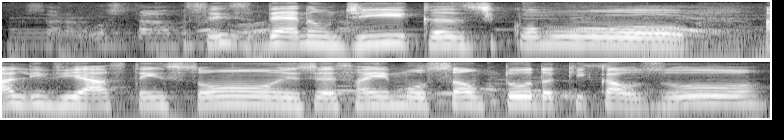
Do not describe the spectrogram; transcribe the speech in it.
começaram a gostar do Vocês negócio, deram tá? dicas de como É. aliviar as tensões, essa emoção toda que causou.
